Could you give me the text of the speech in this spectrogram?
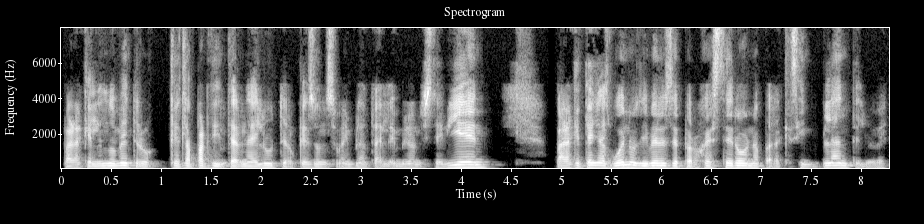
para que el endometrio, que es la parte interna del útero, que es donde se va a implantar el embrión, esté bien, para que tengas buenos niveles de progesterona, para que se implante el bebé.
